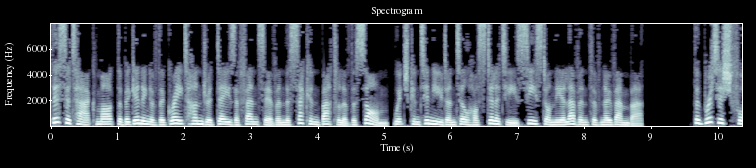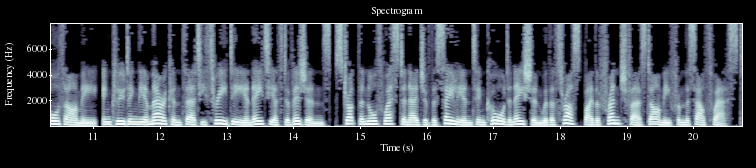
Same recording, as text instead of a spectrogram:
This attack marked the beginning of the Great Hundred Days Offensive and the Second Battle of the Somme, which continued until hostilities ceased on of November. The British Fourth Army, including the American 33d and 80th Divisions, struck the northwestern edge of the salient in coordination with a thrust by the French First Army from the southwest.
